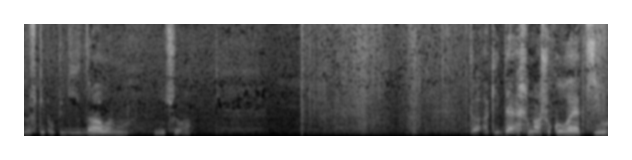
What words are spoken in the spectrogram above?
трошки попід'їдало, ну нічого. Так, ідеш в нашу колекцію.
